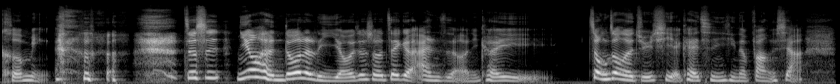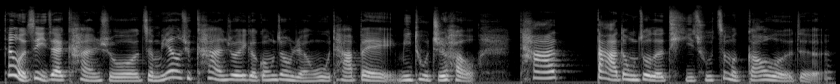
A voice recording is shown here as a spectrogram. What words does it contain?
可悯，就是你有很多的理由，就说这个案子啊，你可以。重重的举起，也可以轻轻的放下。但我自己在看说，怎么样去看，说一个公众人物他被 Me Too 之后，他大动作的提出这么高额的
